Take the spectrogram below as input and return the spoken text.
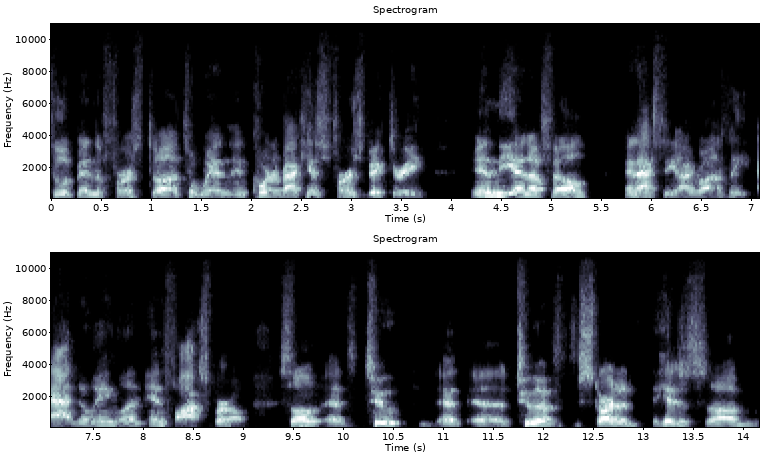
to have been the first uh, to win and quarterback his first victory in the NFL, and actually, ironically, at New England in Foxborough. So uh, to uh, uh, to have started his um,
